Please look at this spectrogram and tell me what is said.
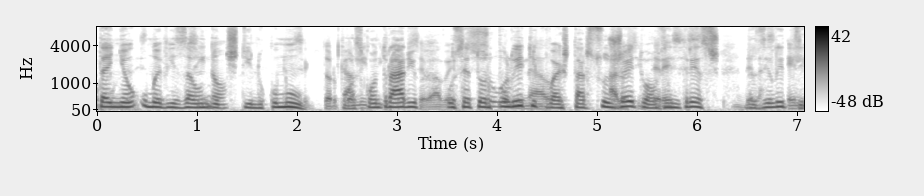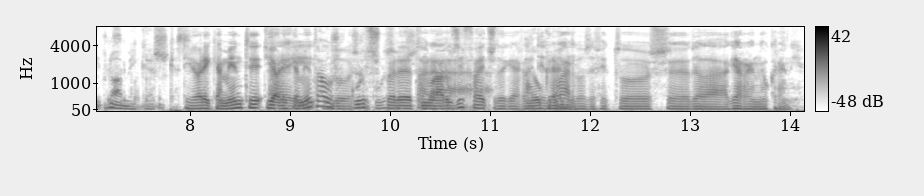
tenham uma visão de destino destino comum. Caso contrário, o setor político vai estar sujeito aos interesses das elites económicas. Teoricamente, teoricamente há os recursos para atenuar os efeitos da guerra na Ucrânia.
